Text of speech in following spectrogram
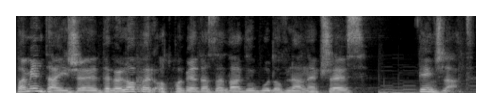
Pamiętaj, że deweloper odpowiada za wady budowlane przez 5 lat.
